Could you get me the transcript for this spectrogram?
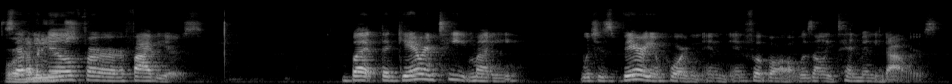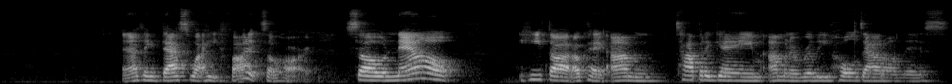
For how seventy many mil years? for five years. But the guaranteed money, which is very important in, in football, was only ten million dollars. And I think that's why he fought it so hard. So now he thought, okay, I'm top of the game. I'm gonna really hold out on this.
